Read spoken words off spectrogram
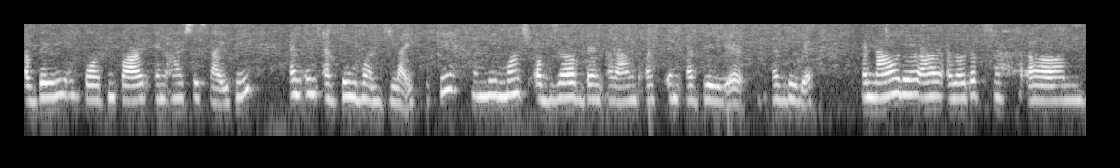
a very important part in our society and in everyone's life okay? And we must observe them around us in everywhere everywhere. And now there are a lot of um,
